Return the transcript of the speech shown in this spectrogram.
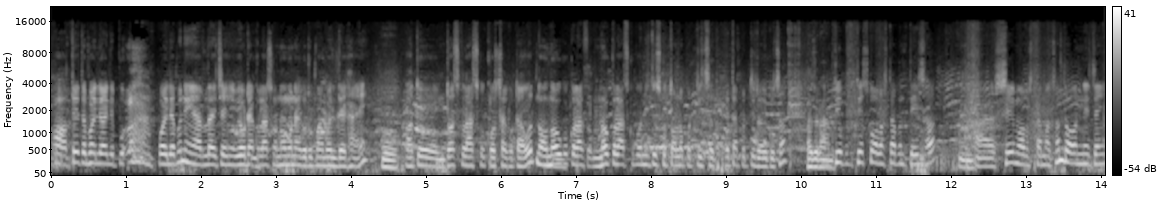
त्यही त मैले अहिले पहिले पनि यहाँहरूलाई चाहिँ एउटा क्लासको नमुनाको रूपमा मैले देखाएँ। त्यो दस क्लासको कोठा हो। नौ नौको क्लास नौ क्लासको पनि त्यसको तल्लोपट्टि छ यतापट्टि रहेको छ। हजुर। त्यो त्यसको अवस्था पनि त्यही छ। सेम अवस्थामा छ नि त अन्य चाहिँ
